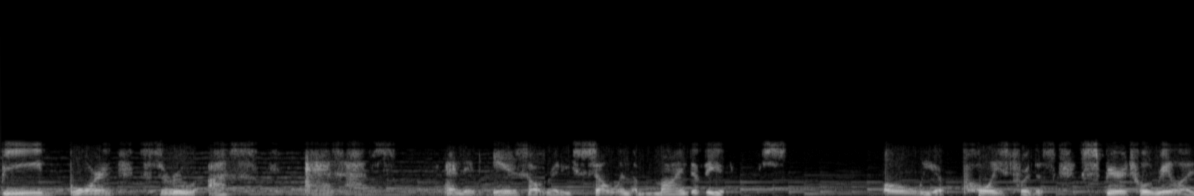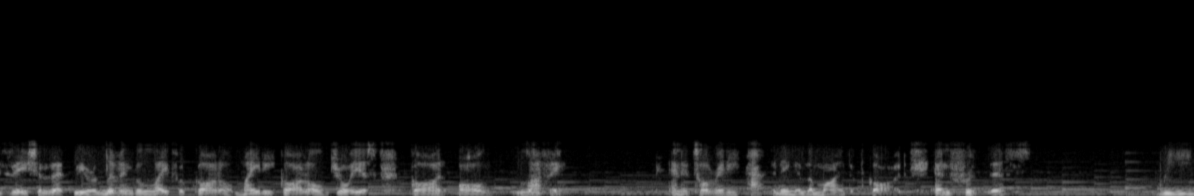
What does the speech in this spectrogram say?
be born through us as us. And it is already so in the mind of the universe. We are poised for this spiritual realization that we are living the life of God Almighty, God All Joyous, God All Loving. And it's already happening in the mind of God. And for this, we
